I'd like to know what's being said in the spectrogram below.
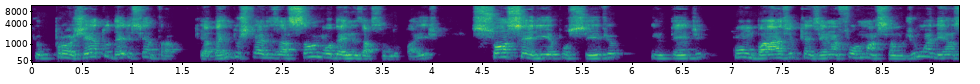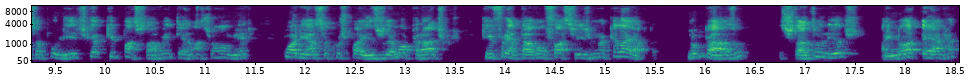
que o projeto dele central, que é da industrialização e modernização do país, só seria possível, entende, com base, quer dizer, na formação de uma aliança política que passava internacionalmente com aliança com os países democráticos que enfrentavam o fascismo naquela época. No caso, os Estados Unidos, a Inglaterra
